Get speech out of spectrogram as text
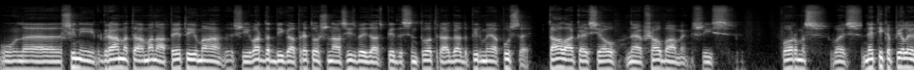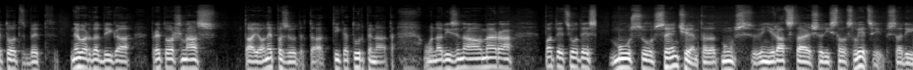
Un eh, šī grāmatā, manā pētījumā, šī vardarbīgā pretošanās izbeidzās 52. gada pirmajā pusē. Tālākais jau neapšaubāmi šīs formas vairs netika pielietotas, bet nevardarbīgā pretošanās tā jau nepazuda, tā tika turpināta. Un arī zināmā mērā pateicoties mūsu senčiem, tad mums viņi ir atstājuši arī savas liecības. Arī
